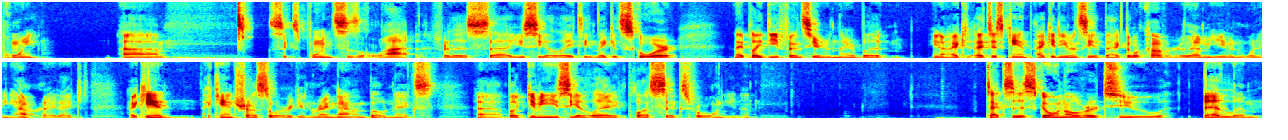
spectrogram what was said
point. Um, six points is a lot for this uh, UCLA team. They could score. They play defense here and there, but you know, I, I just can't. I could even see a backdoor cover or them even winning outright. I, I can't. I can't trust Oregon right now in Bo Nix. Uh, but give me UCLA plus six for one unit. Texas going over to Bedlam,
